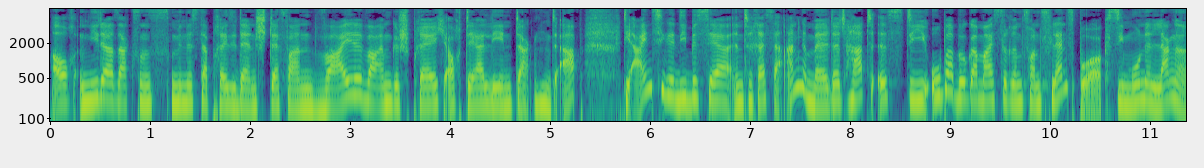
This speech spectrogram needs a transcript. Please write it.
Auch Niedersachsens Ministerpräsident Stefan Weil Weil war im Gespräch, auch der lehnt dankend ab. Die einzige, die bisher Interesse angemeldet hat, ist die Oberbürgermeisterin von Flensburg, Simone Lange.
